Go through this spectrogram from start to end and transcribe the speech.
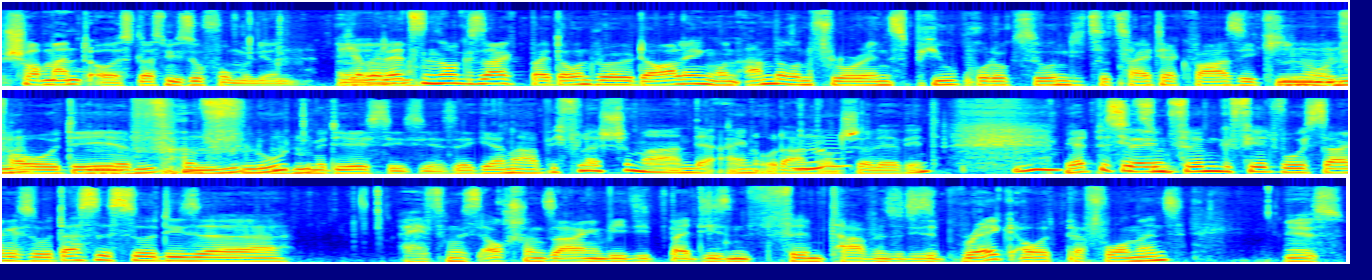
charmant aus, lass mich so formulieren. Ich habe ja Äh, letztens noch gesagt, bei Don't Worry Darling und anderen Florence Pugh-Produktionen, die zurzeit ja quasi Kino und VOD fluten mit ihr, ich sehe sie sehr gerne, habe ich vielleicht schon mal an der einen oder anderen Stelle erwähnt. Mir hat bis jetzt so ein Film gefehlt, wo ich sage, so, das ist so diese, jetzt muss ich auch schon sagen, wie die, bei diesen Filmtafeln, so diese Breakout-Performance. Yes.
